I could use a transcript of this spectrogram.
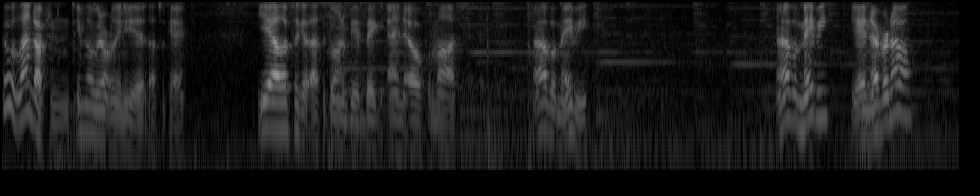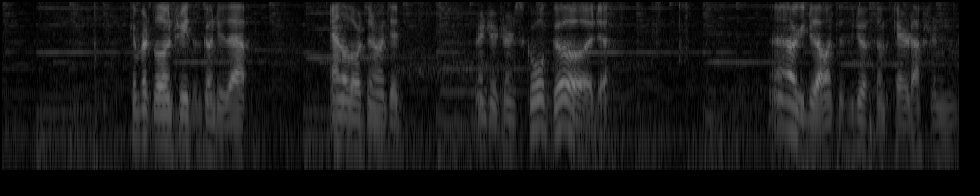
Oh, land auction. Even though we don't really need it, that's okay. Yeah, looks like that's going to be a big NO from us. Oh, but maybe. Oh, but maybe. Yeah, never know. Convert the lone trees is going to do that. And the Lord's Anointed. Ranger return to school. Good. Oh, we can do that once since we do have some air doctrine,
